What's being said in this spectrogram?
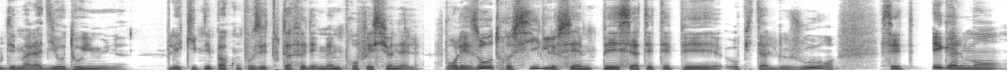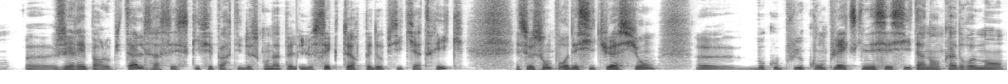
ou des maladies auto-immunes. L'équipe n'est pas composée tout à fait des mêmes professionnels. Pour les autres sigles, CMP, CATTP, hôpital de jour, c'est également euh, géré par l'hôpital, ça c'est ce qui fait partie de ce qu'on appelle le secteur pédopsychiatrique, et ce sont pour des situations euh, beaucoup plus complexes qui nécessitent un encadrement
